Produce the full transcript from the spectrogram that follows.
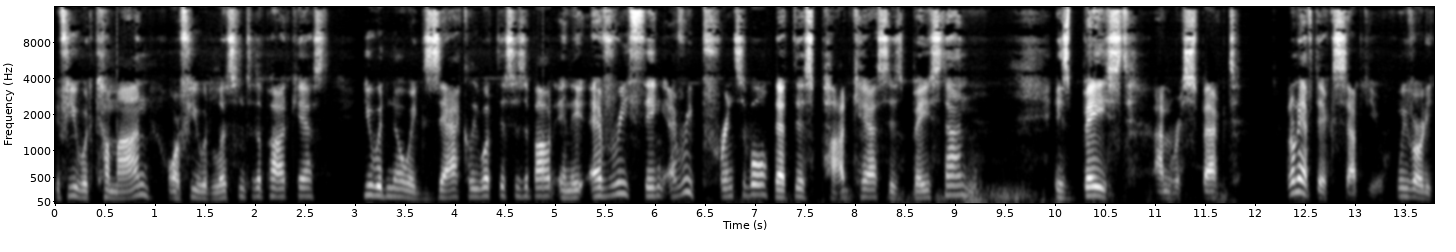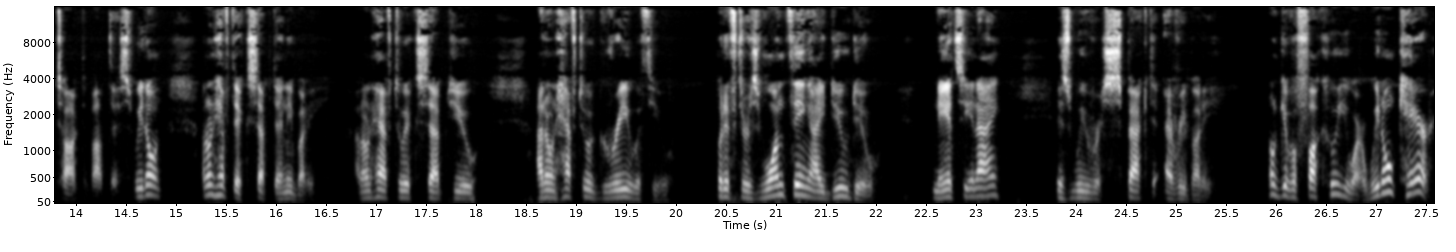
if you would come on or if you would listen to the podcast, you would know exactly what this is about. And everything, every principle that this podcast is based on is based on respect. I don't have to accept you. We've already talked about this. We don't, I don't have to accept anybody. I don't have to accept you. I don't have to agree with you. But if there's one thing I do do, Nancy and I, is we respect everybody. I don't give a fuck who you are. We don't care.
